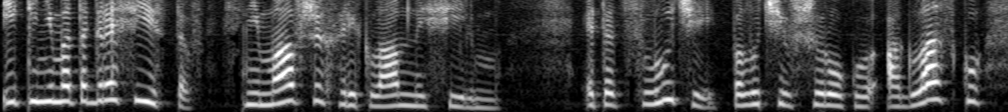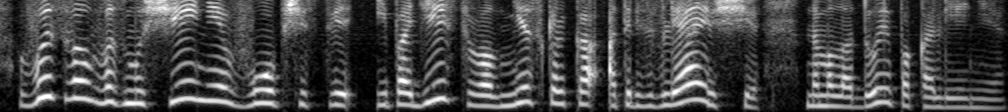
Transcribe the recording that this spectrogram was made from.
и кинематографистов, снимавших рекламный фильм. Этот случай, получив широкую огласку, вызвал возмущение в обществе и подействовал несколько отрезвляюще на молодое поколение.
